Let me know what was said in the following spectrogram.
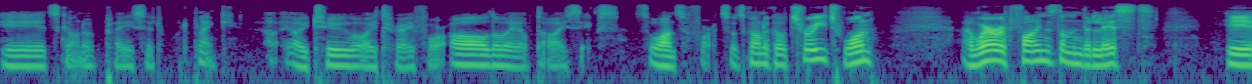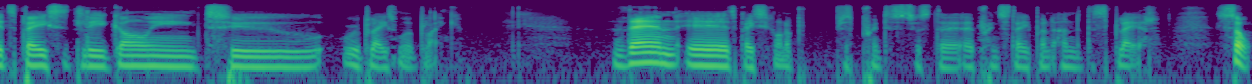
it's going to replace it with a blank. I2, I3, I4, all the way up to I6, so on and so forth. So it's going to go through each one, and where it finds them in the list, it's basically going to replace them with blank. Then it's basically going to just print it's just a, a print statement and display it. So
